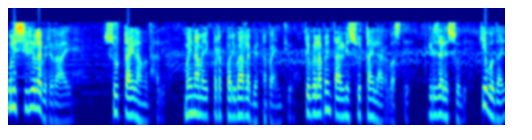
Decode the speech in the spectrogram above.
उनी सिडिओलाई भेटेर आए। सुट टाई लाउन थाले। महिनामा एकपटक परिवारलाई भेट्न पाइन्थ्यो। त्यो बेला पनि तारिणी सुट टाई लाएर बस्थे। गिरिजाले सोधे के बोधाई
